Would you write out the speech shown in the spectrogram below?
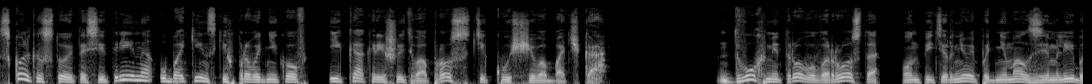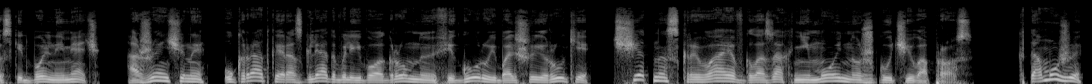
сколько стоит осетрина у бакинских проводников и как решить вопрос текущего бачка. Двухметрового роста он пятерней поднимал с земли баскетбольный мяч, а женщины украдкой разглядывали его огромную фигуру и большие руки, тщетно скрывая в глазах немой, но жгучий вопрос. К тому же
